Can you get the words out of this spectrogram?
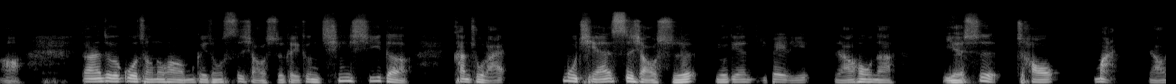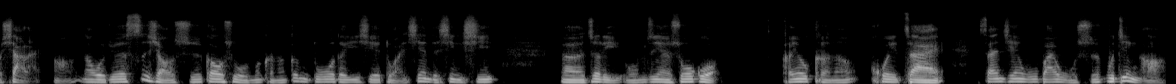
啊。当然，这个过程的话，我们可以从四小时可以更清晰的看出来，目前四小时有点底背离，然后呢，也是超卖。然后下来啊，那我觉得四小时告诉我们可能更多的一些短线的信息，呃，这里我们之前说过，很有可能会在三千五百五十附近啊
